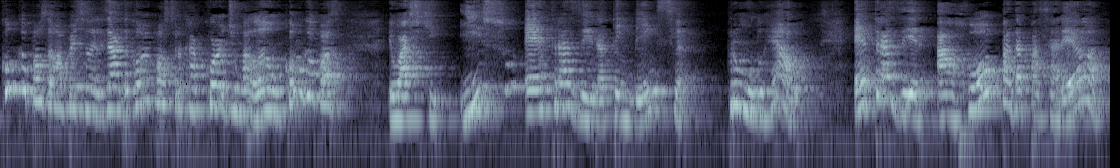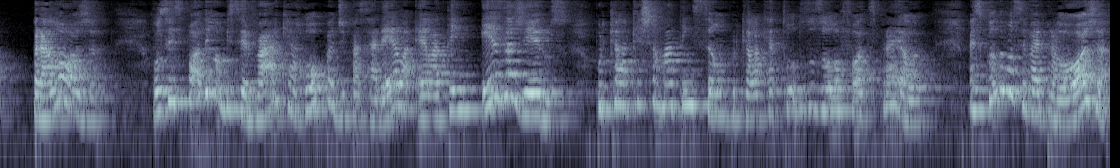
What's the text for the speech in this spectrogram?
Como que eu posso dar uma personalizada? Como eu posso trocar a cor de um balão? Como que eu posso. Eu acho que isso é trazer a tendência para o mundo real. É trazer a roupa da passarela para a loja. Vocês podem observar que a roupa de passarela ela tem exageros porque ela quer chamar atenção, porque ela quer todos os holofotes para ela. Mas quando você vai para a loja,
